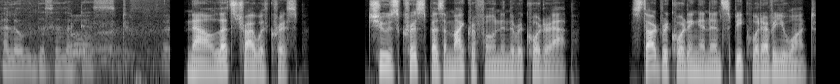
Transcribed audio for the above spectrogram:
Hello, this is a test. Now, let's try with Krisp. Choose Krisp as a microphone in the Recorder app. Start recording and then speak whatever you want.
